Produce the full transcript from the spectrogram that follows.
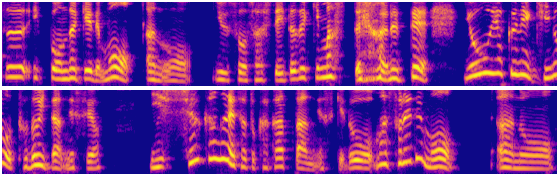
ず1本だけでも、あの、郵送させていただきますって言われて、ようやくね、昨日届いたんですよ。1週間ぐらいちょっとかかったんですけど、まあそれでも、あの、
